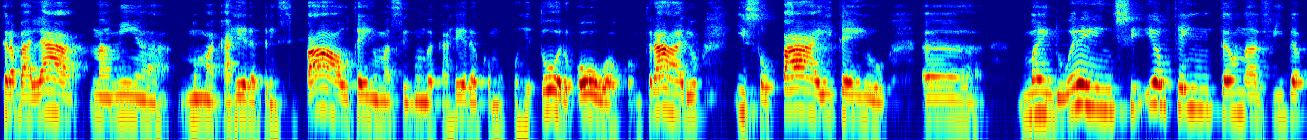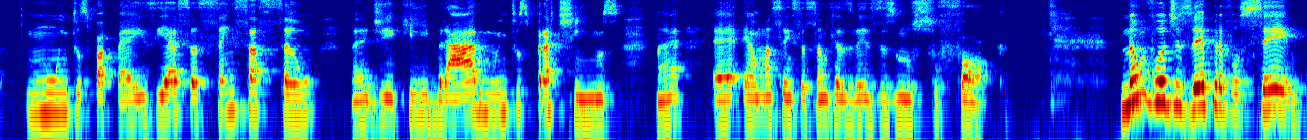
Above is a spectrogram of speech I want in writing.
trabalhar na minha numa carreira principal, tenho uma segunda carreira como corretor, ou ao contrário, e sou pai, tenho uh, mãe doente, eu tenho então na vida muitos papéis e essa sensação né, de equilibrar muitos pratinhos, né? É, é uma sensação que às vezes nos sufoca. Não vou dizer para você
